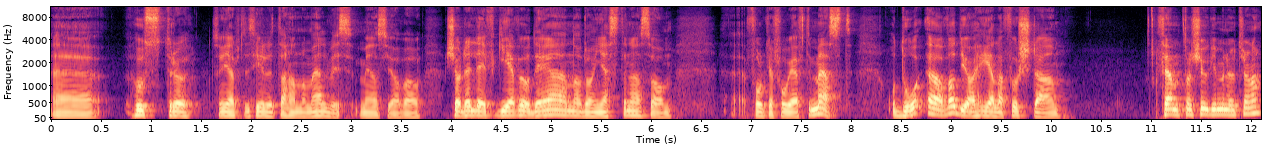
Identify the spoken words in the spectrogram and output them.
Eh, hustru som hjälpte till att ta hand om Elvis medan jag var, körde Leif GW. Och det är en av de gästerna som eh, folk har frågat efter mest. Och då övade jag hela första 15-20 minuterna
